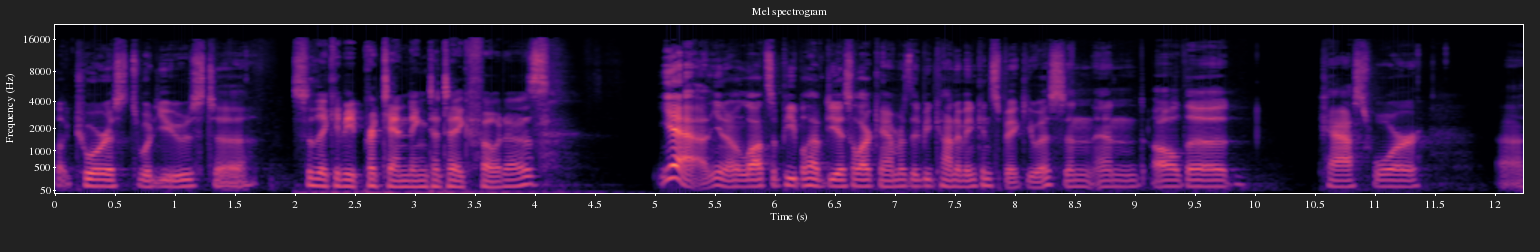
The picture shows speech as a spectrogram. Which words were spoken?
like tourists would use to So they could be pretending to take photos. yeah, you know, lots of people have DSLR cameras. They'd be kind of inconspicuous, and and all the cast wore uh,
